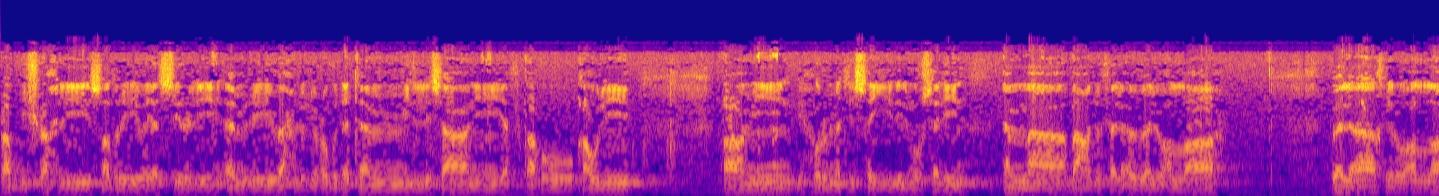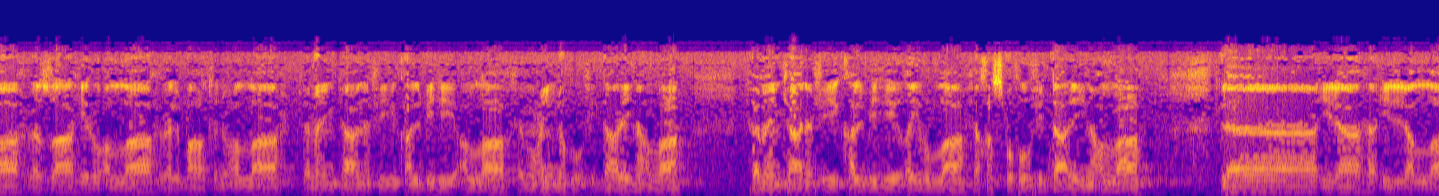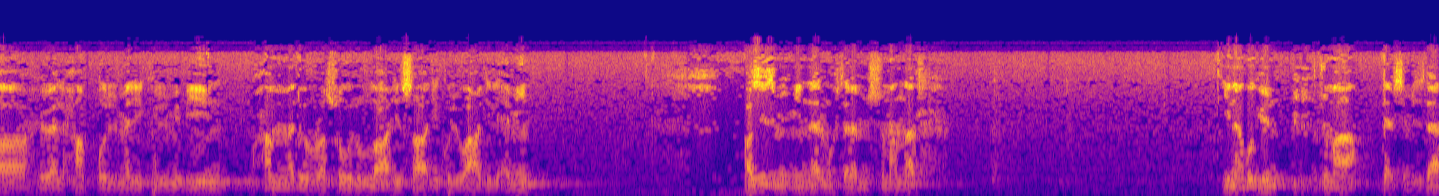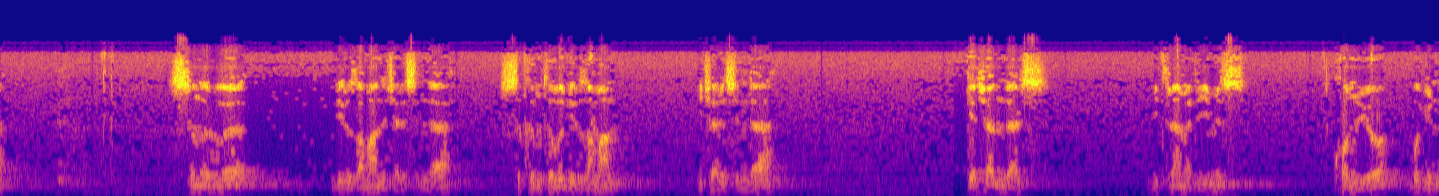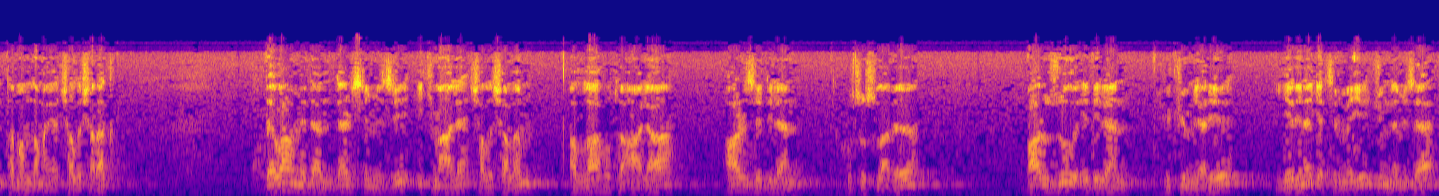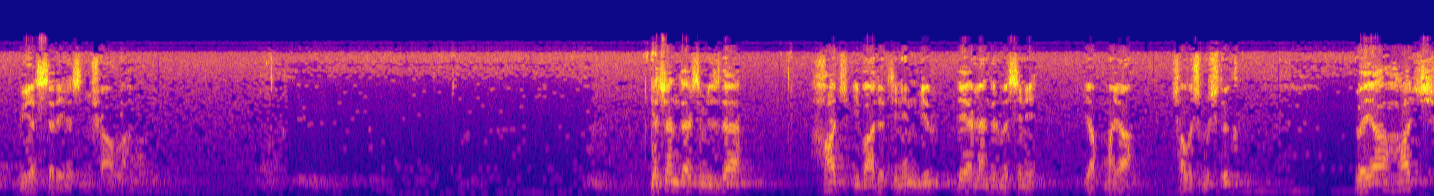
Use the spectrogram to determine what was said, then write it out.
رب اشرح لي صدري ويسر لي أمري واحلل عقدة من لساني يفقه قولي. آمين. بحرمة سيد المرسلين. أما بعد فالأول الله والآخر الله والظاهر الله والباطن الله فمن كان في قلبه الله فمعينه في الدارين الله. فمن كان في قلبه غير الله فخصبه في الدارين الله لا إله إلا الله هو الحق الملك المبين محمد رسول الله صادق الوعد الأمين Aziz müminler, muhterem Müslümanlar, yine bugün Cuma dersimizde sınırlı bir zaman içerisinde, sıkıntılı bir zaman içerisinde geçen ders bitiremediğimiz konuyu bugün tamamlamaya çalışarak devam eden dersimizi ikmale çalışalım. Allahu Teala arz edilen hususları, arzu edilen hükümleri yerine getirmeyi cümlemize müyesser eylesin inşallah. Geçen dersimizde hac ibadetinin bir değerlendirmesini yapmaya çalışmıştık. Veya hac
